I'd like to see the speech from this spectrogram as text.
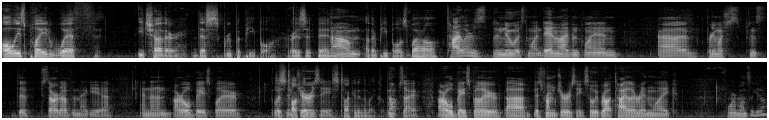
always played with each other, this group of people, or has it been Um, other people as well? Tyler's the newest one. Dan and I have been playing uh, pretty much since the start of the mega, yeah. And then our old bass player lives Just in talking, Jersey. Just talking to the mic. Oh, sorry. Our old bass player uh, is from Jersey, so we brought Tyler in like four months ago.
